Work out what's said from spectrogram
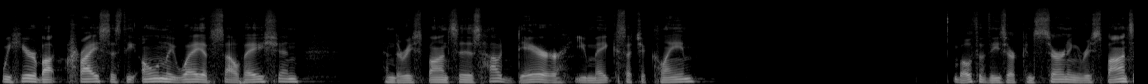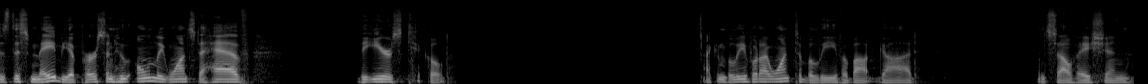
we hear about Christ as the only way of salvation, and the response is, How dare you make such a claim? Both of these are concerning responses. This may be a person who only wants to have the ears tickled. I can believe what I want to believe about God and salvation.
